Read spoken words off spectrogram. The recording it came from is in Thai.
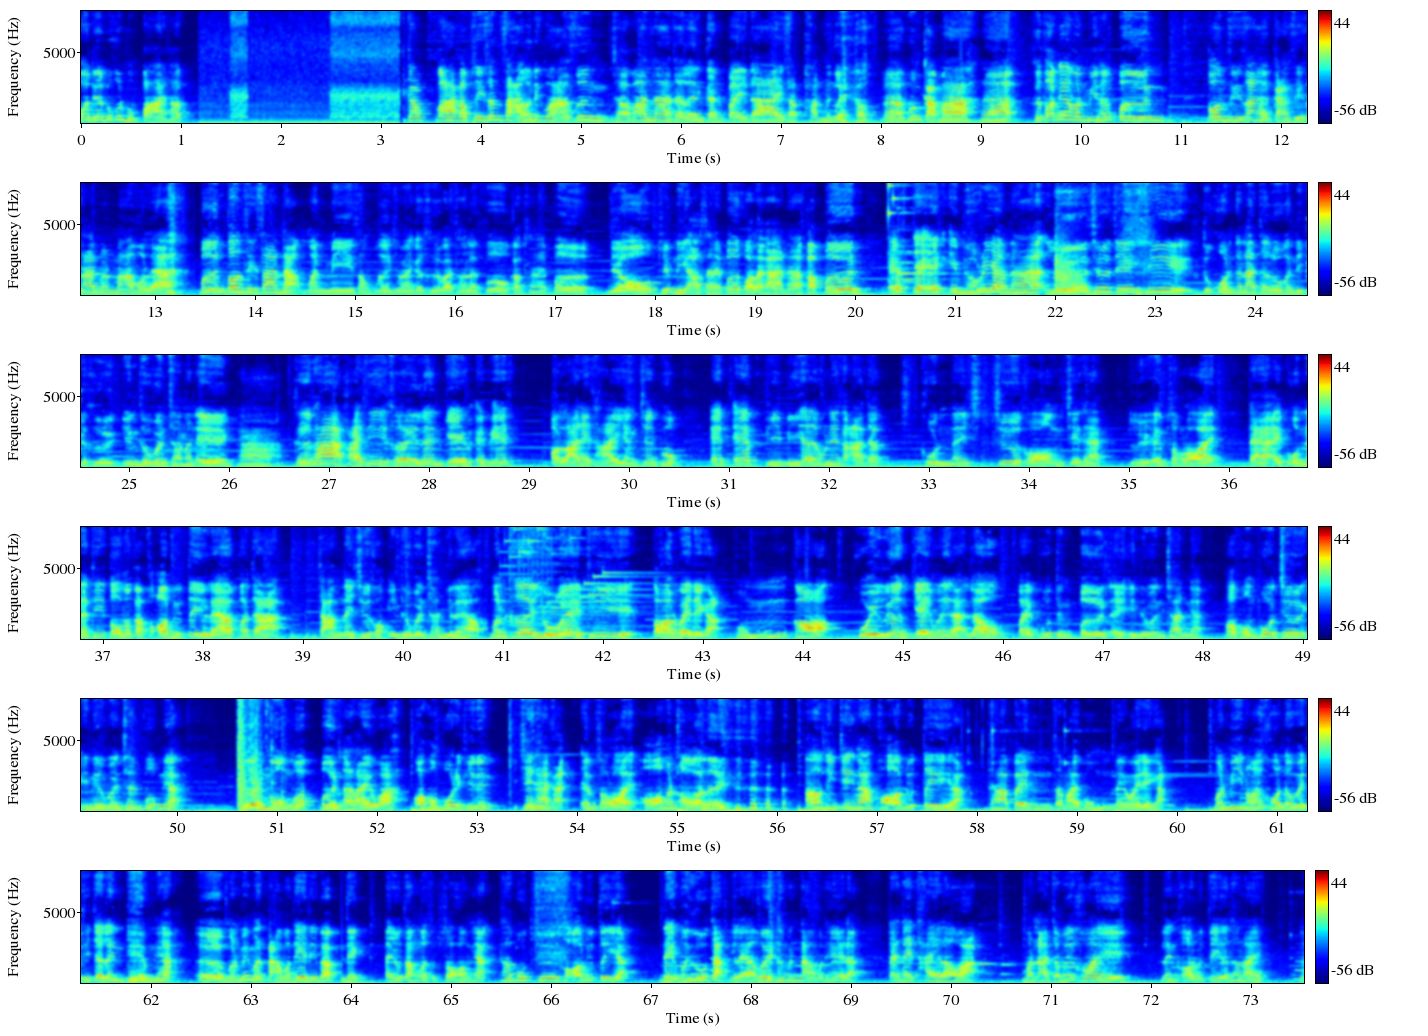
วันเดียวทุกคนผมปายครับ กลับมากับซีซั่นสามันดีกว่า ซึ่งชาวบ้านน่าจะเล่นกันไปได้สักพักหนึ่งแล้วนะเพิ่งกลับมานะฮะคือตอนนี้มันมีทั้งปืนต้นซีซั่นกับกลางซีซั่นมันมาหมดแล้ว ปืนต้นซีซั่นอะมันมี 2 ปืนใช่ไหมก็คือ Battle Rifle กับ Sniper เดี๋ยวคลิปนี้เอา Sniper ก่อนละกันนะ กับปืน FJX Imperium นะฮะ หรือชื่อจริงที่ทุกคนก็น่าจะรู้กันดีก็คือ Intervention นั่นเองอ่าคือถ้าใครที่เคยเล่นเกม FPS ออนไลน์ในไทย อย่างเช่นพวก SF PB อะไรพวกนี้ก็อาจจะคุ้นในชื่อของ c h e t a c หรือ M200 แต่ไอผมเนี่ยที่โตมากับ Call of Duty อยู่แล้วก็จะจำในชื่อของ Intervention อยู่แล้ว มันเคยอยู่เว้ยที่ตอนวัยเด็กอะ่ะ ผมก็คุยเรื่องเกมมานี่แหละ แล้วไปพูดถึงปืนไอ Intervention เนี่ย พอผมพูดชื่อ Intervention ปุ๊บเนี่ย พื่อนงงว่าปืนอะไรวะพอผมพูดอีกทีนึงเชแท็กอะ M200 อ๋อ มันอ๋อเลย เอาจริง ๆ นะ Call of Duty อะถ้าเป็นสมัยผมในวัยเด็กอะมันมีน้อยคนนะเว้ยที่จะเล่นเกมเนี่ย เออ มันไม่เหมือนต่างประเทศที่แบบเด็กอายุต่ำกว่า 12 เนี่ย ถ้าพูดชื่อ Call of Duty อะเด็กมันรู้จักอยู่แล้วเว้ย มันต่างประเทศอะแต่ในไทยเราอะมันอาจจะไม่ค่อยเล่น Call of Duty กันเท่าไหร่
